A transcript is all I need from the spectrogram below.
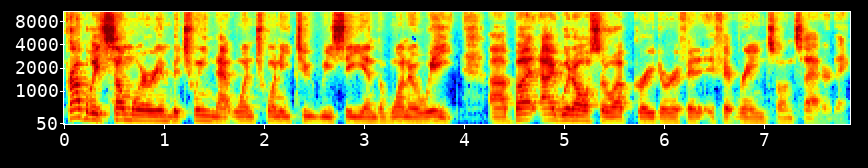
probably somewhere in between that 122 we see and the 108. Uh, but I would also upgrade her if it if it rains on Saturday.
